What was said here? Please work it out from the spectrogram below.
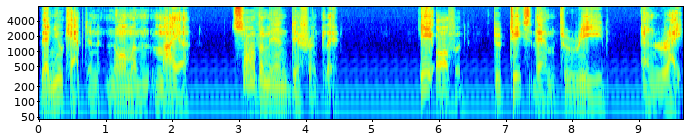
Their new captain, Norman Meyer, saw the men differently. He offered to teach them to read and write.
